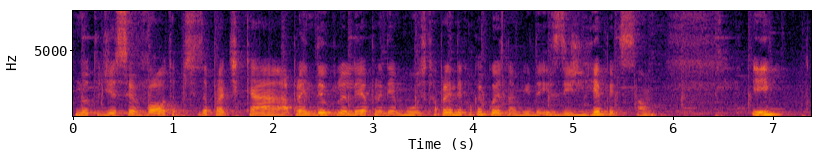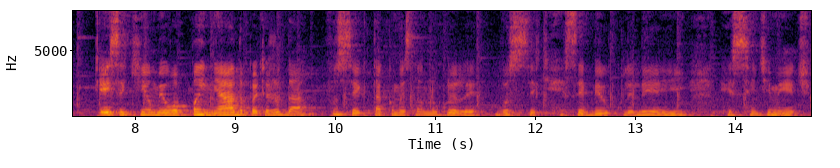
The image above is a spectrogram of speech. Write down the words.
no outro dia você volta, precisa praticar, aprender o ukulele, aprender música, aprender qualquer coisa na vida exige repetição. E esse aqui é o meu apanhado para te ajudar. Você que está começando no ukulele, você que recebeu o ukulele aí recentemente,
